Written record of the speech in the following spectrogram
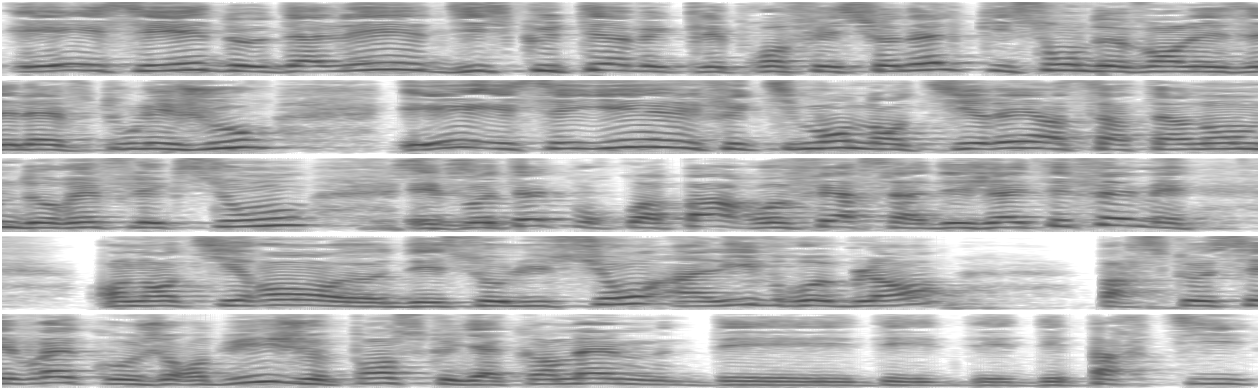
et essayer d'aller discuter avec les professionnels qui sont devant les élèves tous les jours et essayer effectivement d'en tirer un certain nombre de réflexions et peut-être pourquoi pas refaire, ça a déjà été fait, mais en en tirant euh, des solutions, un livre blanc parce que c'est vrai qu'aujourd'hui, je pense qu'il y a quand même des, des, des, des partis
